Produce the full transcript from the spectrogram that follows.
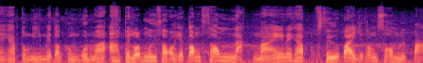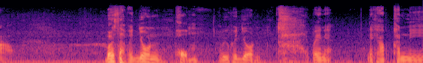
นะครับ ตรงนี้ไม่ต้องกังวลว่าอะเป็นรถมือสองจะต้องซ่อมหนักไหมนะครับ ซื้อไปจะต้องซ่อมหรือเปล่า บริษัทรถยนต์ผมหรือพยนต์ขายไปเนี่ยนะครับคันนี้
